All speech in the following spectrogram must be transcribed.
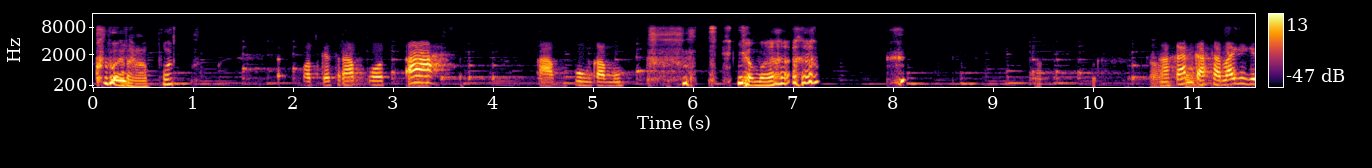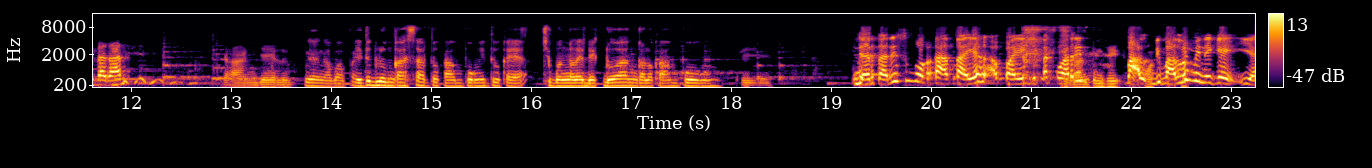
Kok rapot? podcast rapot. Ah, kampung kamu. Ya maaf. Nah kan kasar lagi kita kan. Anjay lu. Nggak, nggak apa-apa. Itu belum kasar tuh kampung itu kayak cuma ngeledek doang kalau kampung. Iya. Dari tadi semua kata yang apa yang kita keluarin mak- dimaklumin ya kayak ya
